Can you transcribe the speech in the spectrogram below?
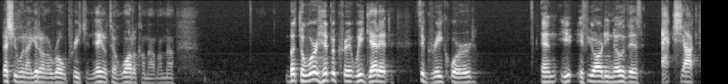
Especially when I get on a roll preaching. They don't tell water come out my mouth. But the word hypocrite, we get it. It's a Greek word. And you, if you already know this, act shocked.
